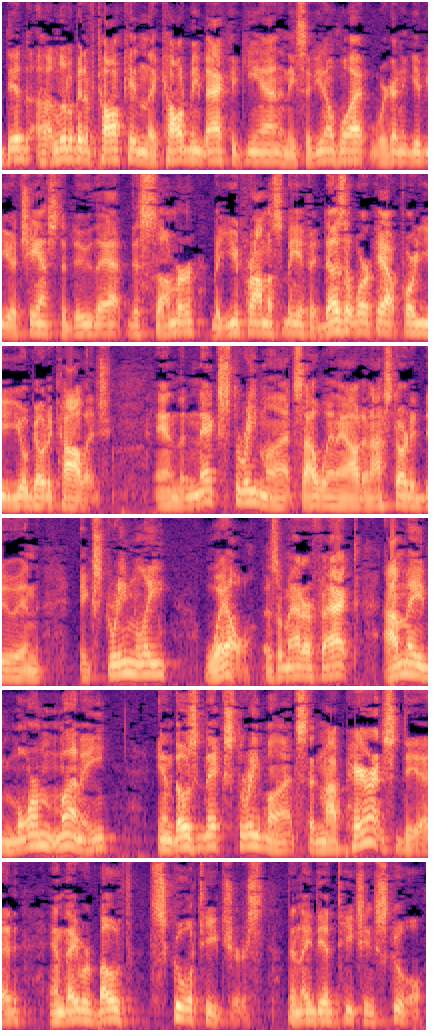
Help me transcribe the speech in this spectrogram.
did a little bit of talking. They called me back again and he said, you know what? We're going to give you a chance to do that this summer, but you promised me if it doesn't work out for you, you'll go to college. And the next three months I went out and I started doing extremely well. As a matter of fact, I made more money in those next three months than my parents did, and they were both school teachers than they did teaching school.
